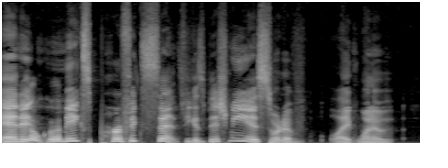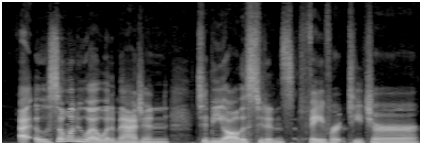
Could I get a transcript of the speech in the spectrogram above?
and it so makes perfect sense because Bishme is sort of like one of I, someone who I would imagine to be all the students' favorite teacher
